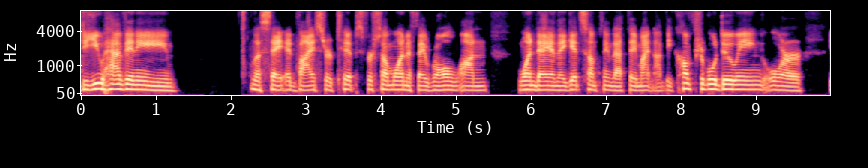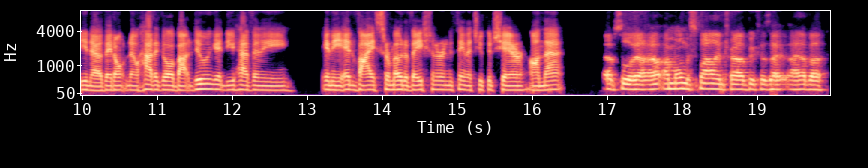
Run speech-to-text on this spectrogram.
do you have any let's say advice or tips for someone if they roll on one day and they get something that they might not be comfortable doing or you know they don't know how to go about doing it do you have any any advice or motivation or anything that you could share on that Absolutely. I, am only smiling, Trav, because I, I have a,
